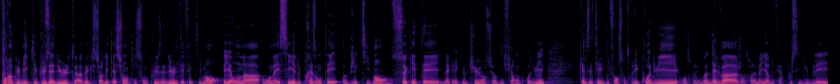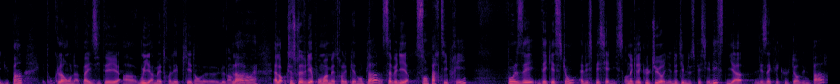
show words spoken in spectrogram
pour un public qui est plus adulte, avec, sur des questions qui sont plus adultes, effectivement, et on a, on a essayé de présenter objectivement ce qu'était l'agriculture sur différents produits, quelles étaient les différences entre les produits, entre les modes d'élevage, entre la manière de faire pousser du blé et du pain. Et donc là, on n'a pas hésité à, oui, à mettre les pieds dans le, plat. Alors, qu'est-ce que ça veut dire pour moi mettre les pieds dans le plat? Ça veut dire sans parti pris, poser des questions à des spécialistes. En agriculture, il y a deux types de spécialistes. Il y a les agriculteurs d'une part,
